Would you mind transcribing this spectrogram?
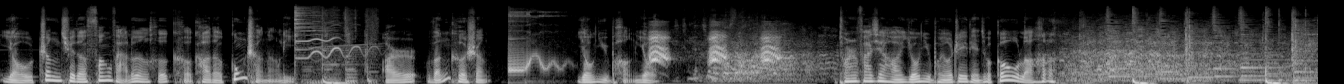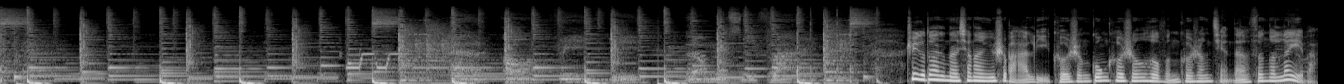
有正确的方法论和可靠的工程能力，而文科生有女朋友。突然发现，好像有女朋友这一点就够了。这个段子呢，相当于是把理科生、工科生和文科生简单分个类吧。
